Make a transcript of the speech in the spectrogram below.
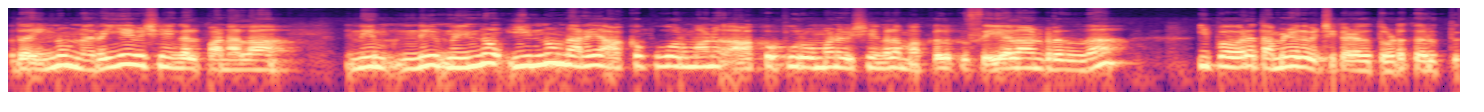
அதான் இன்னும் நிறைய விஷயங்கள் பண்ணலாம். இன்னும் இன்னும் இன்னும் இன்னும் நிறைய ஆக்கப்பூர்வமான ஆக்கப்பூர்வமான விஷயங்களை மக்களுக்கு செய்யலான்றதுதான் இப்ப வர தமிழக வெற்றி கழகத்தோட கருத்து.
